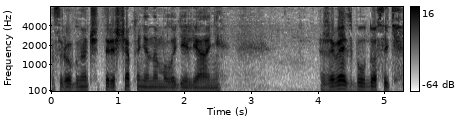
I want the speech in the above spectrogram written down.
зроблено 4 щеплення на молодій ліані. Живець був досить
